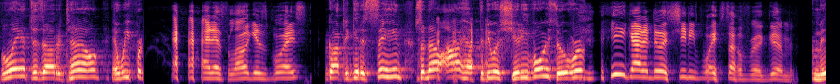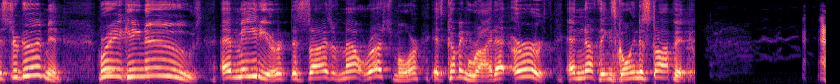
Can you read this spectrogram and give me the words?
Lance is out of town, and we forgot. That's Logan's voice. Forgot to get a scene, so now I have to do a shitty voiceover of He gotta do a shitty voiceover of Goodman. Mr. Goodman. Breaking news! A meteor the size of Mount Rushmore is coming right at Earth, and nothing's going to stop it.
